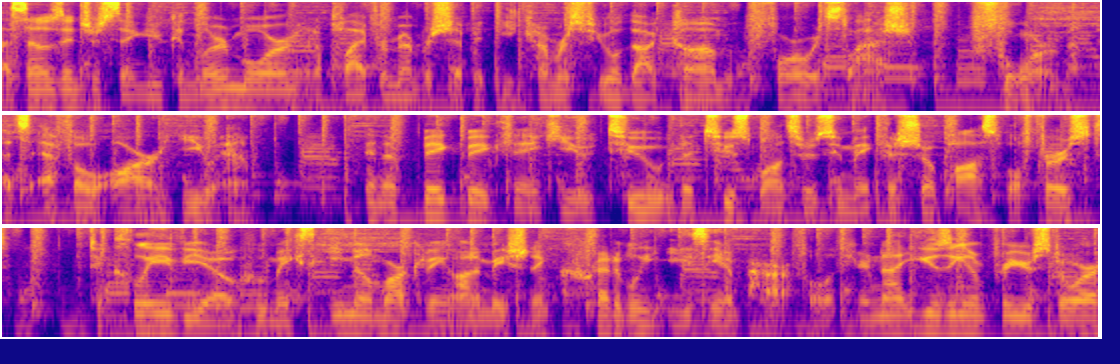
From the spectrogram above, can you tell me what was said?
That sounds interesting. You can learn more and apply for membership at ecommercefuel.com forward slash forum. That's F O R U M. And a big, big thank you to the two sponsors who make this show possible. First, to Klaviyo, who makes email marketing automation incredibly easy and powerful. If you're not using them for your store,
